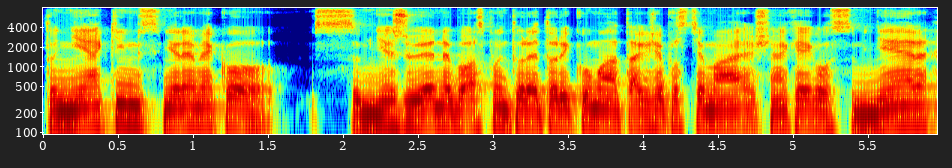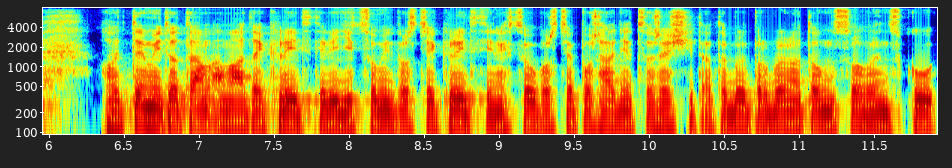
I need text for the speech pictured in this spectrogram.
to nějakým směrem jako směřuje, nebo aspoň tu retoriku má tak, že prostě máš nějaký jako směr, hoďte mi to tam a máte klid. Ty lidi chcou mít prostě klid, ty nechcou prostě pořád něco řešit. A to byl problém na tom Slovensku,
